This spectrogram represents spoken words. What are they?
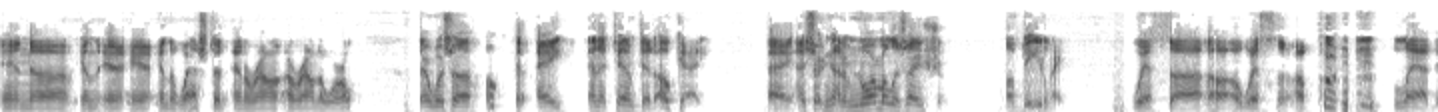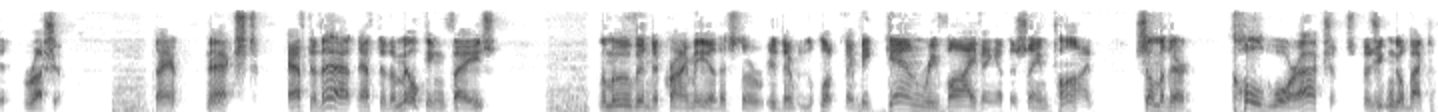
in, uh, in in in the West and, and around around the world. There was a a an attempt at okay a, a certain kind of normalization of dealing with uh, uh, with a Putin-led Russia. And next, after that, after the milking phase, the move into Crimea. That's the look. They began reviving at the same time some of their Cold War actions, because you can go back to,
